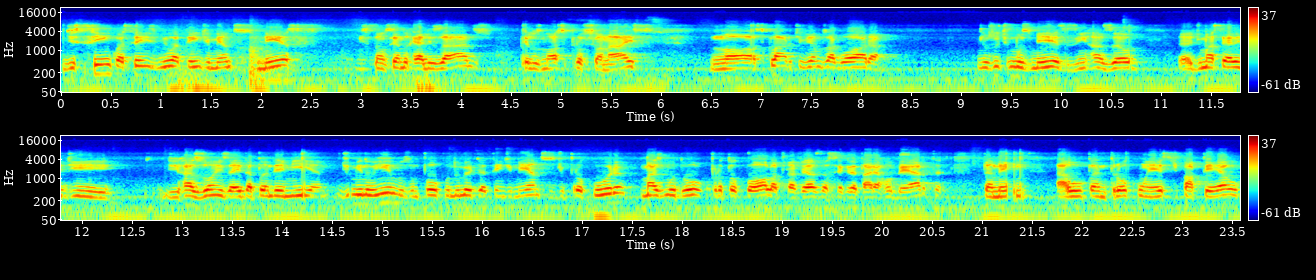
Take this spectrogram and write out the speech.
de 5 a 6 mil atendimentos mês que estão sendo realizados pelos nossos profissionais. Nós, claro, tivemos agora, nos últimos meses, em razão é, de uma série de, de razões aí da pandemia, diminuímos um pouco o número de atendimentos de procura, mas mudou o protocolo através da secretária Roberta. Também a UPA entrou com este papel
